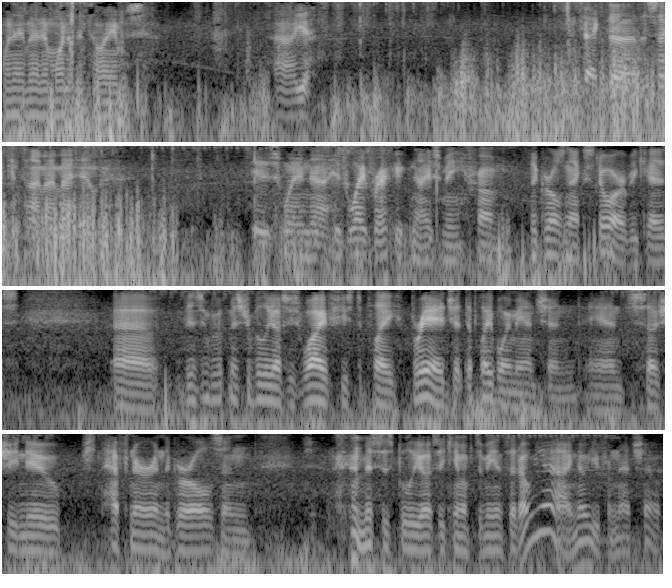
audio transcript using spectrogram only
when I met him one of the times. Uh, yeah, in fact, uh, the second time I met him is when uh, his wife recognized me from the girls next door because uh, Mr. Bugliosi's wife used to play bridge at the Playboy Mansion, and so she knew Hefner and the girls, and, and Mrs. Bugliosi came up to me and said, "Oh yeah, I know you from that show."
